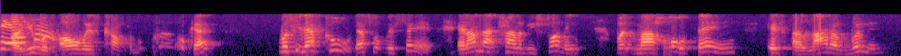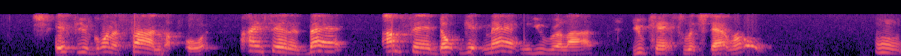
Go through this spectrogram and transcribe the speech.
hell or you no. was always comfortable. Okay. Well, see, that's cool. That's what we're saying. And I'm not trying to be funny, but my whole thing is a lot of women. If you're going to sign up for it, I ain't saying it's bad. I'm saying don't get mad when you realize you can't switch that role. Mm.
